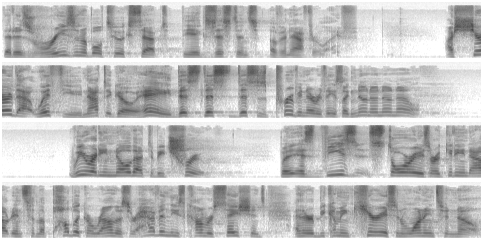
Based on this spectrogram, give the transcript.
that it is reasonable to accept the existence of an afterlife. I share that with you, not to go, hey, this, this, this is proving everything. It's like, no, no, no, no. We already know that to be true. But as these stories are getting out into the public around us, they're having these conversations and they're becoming curious and wanting to know.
